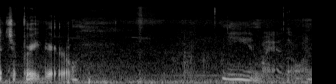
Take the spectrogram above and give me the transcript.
Such a pretty girl. And my other one.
